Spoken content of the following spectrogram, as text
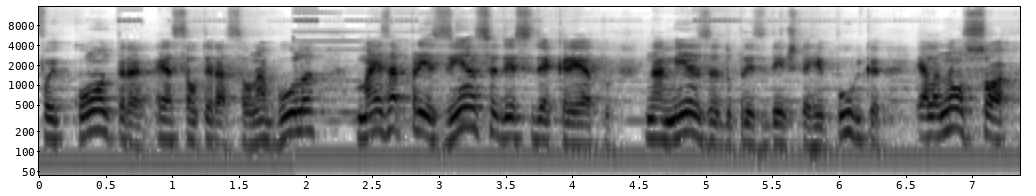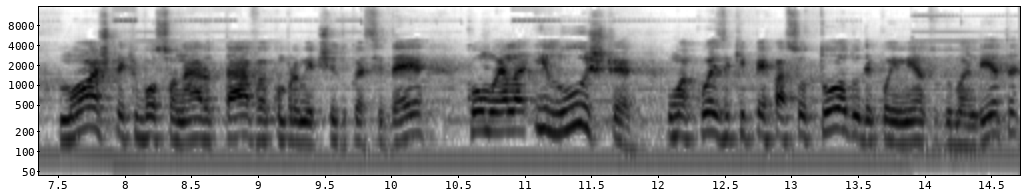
foi contra essa alteração na bula, mas a presença desse decreto na mesa do presidente da República, ela não só mostra que Bolsonaro estava comprometido com essa ideia, como ela ilustra uma coisa que perpassou todo o depoimento do Mandetta,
